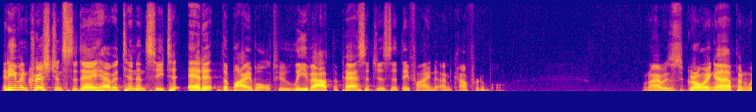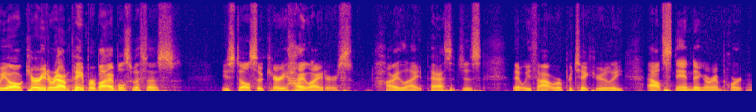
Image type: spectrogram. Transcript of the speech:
And even Christians today have a tendency to edit the Bible, to leave out the passages that they find uncomfortable. When I was growing up and we all carried around paper Bibles with us, used to also carry highlighters highlight passages that we thought were particularly outstanding or important.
